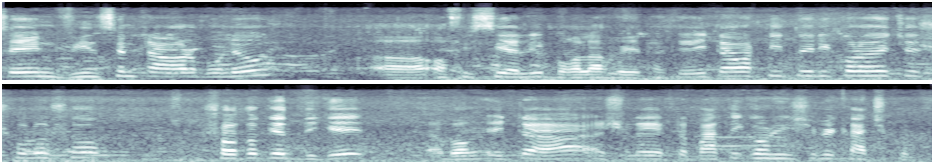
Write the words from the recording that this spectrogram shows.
সেন্ট ভিনসেন্ট টাওয়ার বলেও অফিসিয়ালি বলা হয়ে থাকে। এই টাওয়ারটি তৈরি করা হয়েছে ষোলোশো শতকের দিকে এবং এটা আসলে একটা বাতিঘর হিসেবে কাজ করত।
